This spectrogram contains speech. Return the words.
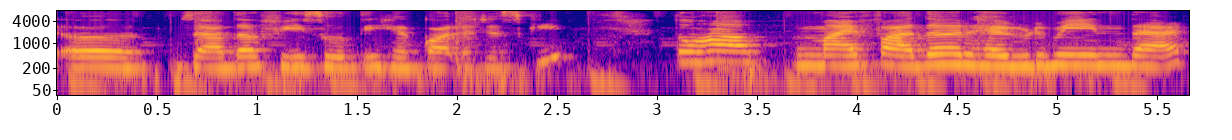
ज़्यादा फ़ीस होती है कॉलेजेस की। तो हाँ my father held me in that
